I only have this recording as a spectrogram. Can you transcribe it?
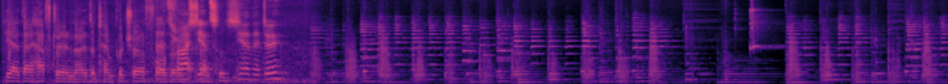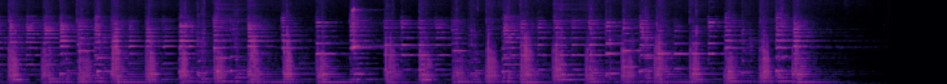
Yeah, they have to know the temperature for That's the right, yeah. sensors. Yeah, they do.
